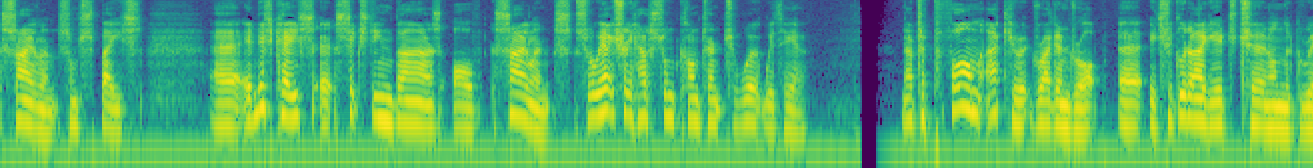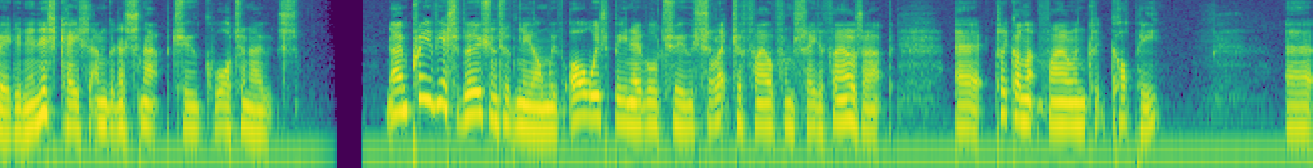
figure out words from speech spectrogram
silence, some space. Uh, in this case, uh, 16 bars of silence. So we actually have some content to work with here. Now to perform accurate drag and drop, uh, it's a good idea to turn on the grid. And in this case, I'm going to snap to quarter notes. Now in previous versions of Neon, we've always been able to select a file from say the Files app, uh, click on that file and click copy uh,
